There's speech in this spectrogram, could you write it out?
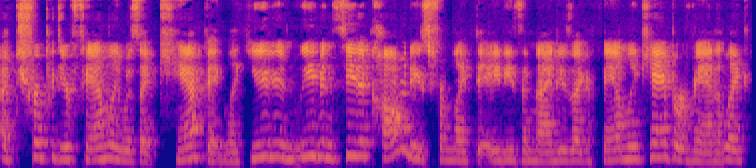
a trip with your family was like camping. Like you even, even see the comedies from like the 80s and 90s, like a family camper van. Like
